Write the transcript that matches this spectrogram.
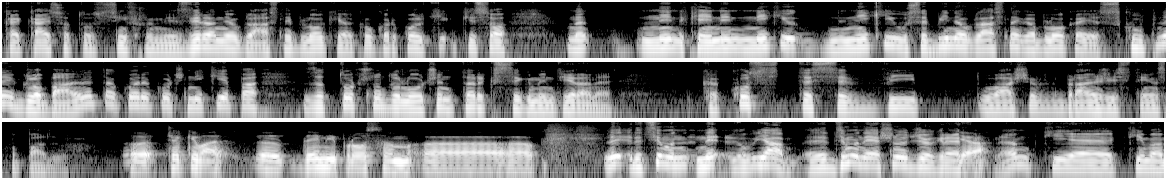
kaj, kaj so to sinhronizirani oglasni bloki ali kakorkoli, ki, ki so na, ne, kaj, ne, neki, neki vsebine oglasnega bloka je skupne, globalne, tako rekoč, neki je pa za točno določen trg segmentirane. Kako ste se vi v vaši branži s tem spopadli? Eh, Čakaj, malo, eh, daj mi prosim. Uh, Le, recimo, ne, ja, recimo National Geographic, ja. ne, ki, je, ki ima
